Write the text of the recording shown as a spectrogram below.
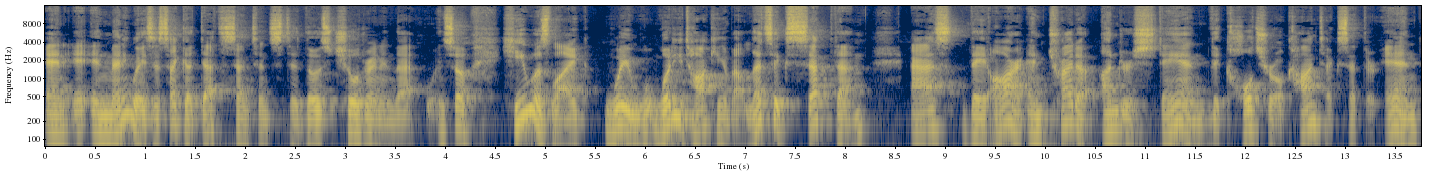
and in many ways, it's like a death sentence to those children. In that, and so he was like, "Wait, what are you talking about? Let's accept them." As they are and try to understand the cultural context that they're in,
